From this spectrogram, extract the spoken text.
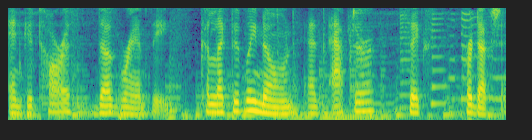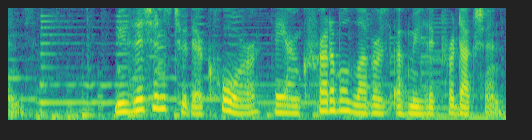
and guitarist Doug Ramsey, collectively known as After Six Productions. Musicians to their core, they are incredible lovers of music production,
